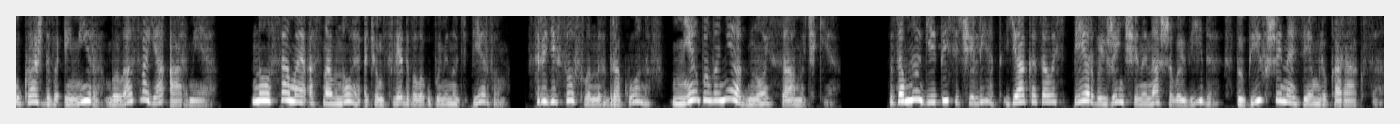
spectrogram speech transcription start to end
У каждого эмира была своя армия. Но самое основное, о чем следовало упомянуть первым, среди сосланных драконов не было ни одной самочки. За многие тысячи лет я оказалась первой женщиной нашего вида, ступившей на землю Каракса.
